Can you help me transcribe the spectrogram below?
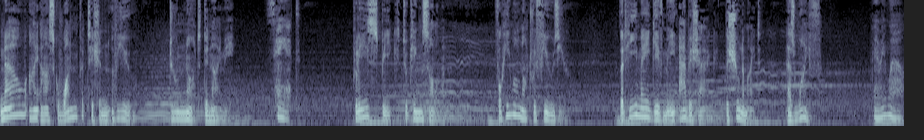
Now I ask one petition of you. Do not deny me. Say it. Please speak to King Solomon, for he will not refuse you, that he may give me Abishag the Shunammite as wife. Very well.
